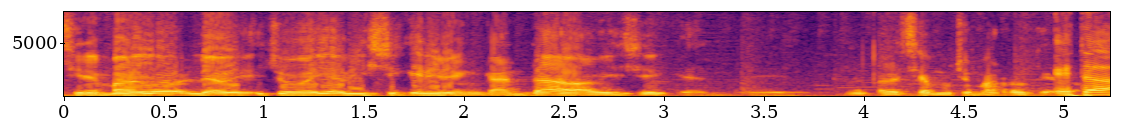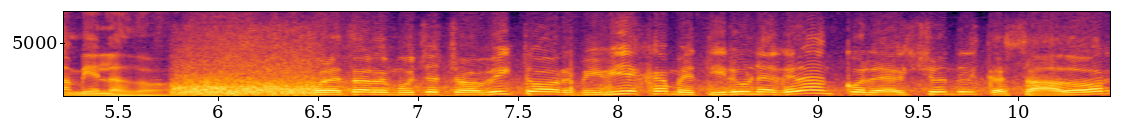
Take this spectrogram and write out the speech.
Sin embargo, la- yo veía Villiquen y me encantaba Villiquen. Eh, me parecía mucho más rockero. Estaban bien las dos. Buenas tardes muchachos. Víctor, mi vieja me tiró una gran colección del cazador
